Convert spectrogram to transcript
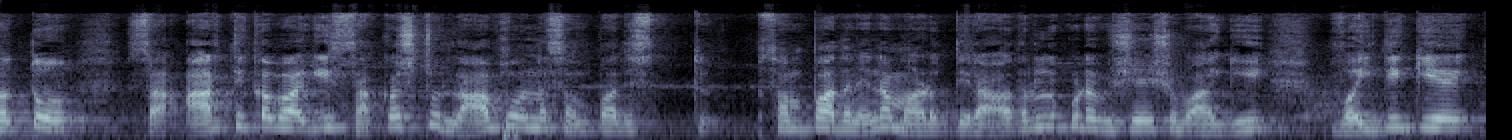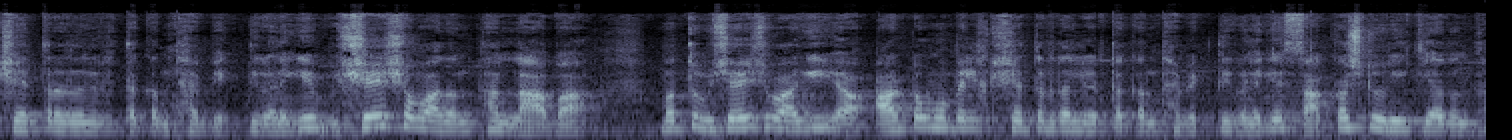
ಮತ್ತು ಸ ಆರ್ಥಿಕವಾಗಿ ಸಾಕಷ್ಟು ಲಾಭವನ್ನು ಸಂಪಾದಿಸ್ ಸಂಪಾದನೆಯನ್ನು ಮಾಡುತ್ತೀರಾ? ಅದರಲ್ಲೂ ಕೂಡ ವಿಶೇಷವಾಗಿ ವೈದ್ಯಕೀಯ ಕ್ಷೇತ್ರದಲ್ಲಿರ್ತಕ್ಕಂಥ ವ್ಯಕ್ತಿಗಳಿಗೆ ವಿಶೇಷವಾದಂಥ ಲಾಭ ಮತ್ತು ವಿಶೇಷವಾಗಿ ಆಟೋಮೊಬೈಲ್ ಕ್ಷೇತ್ರದಲ್ಲಿರ್ತಕ್ಕಂಥ ವ್ಯಕ್ತಿಗಳಿಗೆ ಸಾಕಷ್ಟು ರೀತಿಯಾದಂಥ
